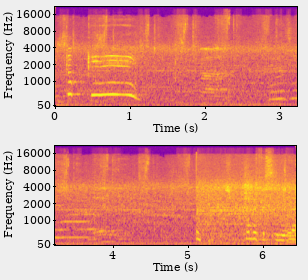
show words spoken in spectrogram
어떡해. 안녕하세요. 네. 고맙습니다.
